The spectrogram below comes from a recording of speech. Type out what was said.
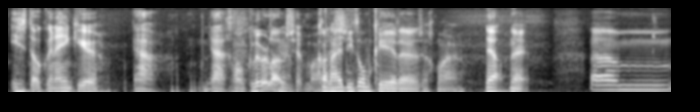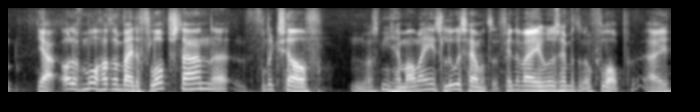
is het ook in één keer ja, ja, gewoon kleurloos, zeg maar. Kan hij Dus- niet omkeren, zeg maar. Ja. Nee. Ehm, ja, Olaf Mol had hem bij de flop staan. Eh, vond ik zelf, was het niet helemaal mee eens. Lewis Hamilton. Vinden wij Lewis Hamilton een flop? Hij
